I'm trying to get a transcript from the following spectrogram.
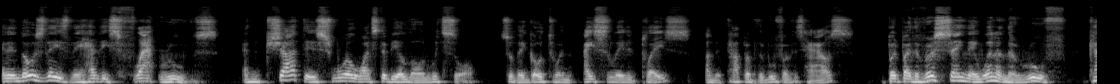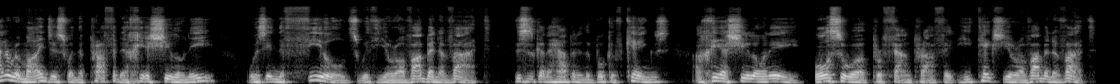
And in those days, they had these flat roofs. And the pshat is Shmuel wants to be alone with Saul. So they go to an isolated place on the top of the roof of his house. But by the verse saying they went on the roof, kind of reminds us when the prophet Achia Shiloni was in the fields with Yerovam ben Avat. This is going to happen in the book of Kings. Achia Shiloni, also a profound prophet, he takes Yerovam ben Avat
